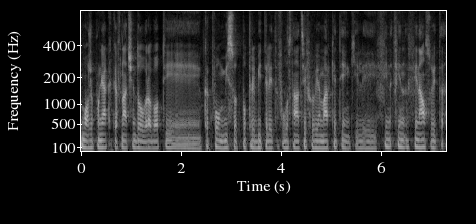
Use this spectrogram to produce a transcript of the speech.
може по някакъв начин да обработи какво мислят потребителите в областта на цифровия маркетинг или фин, фин, финансовата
